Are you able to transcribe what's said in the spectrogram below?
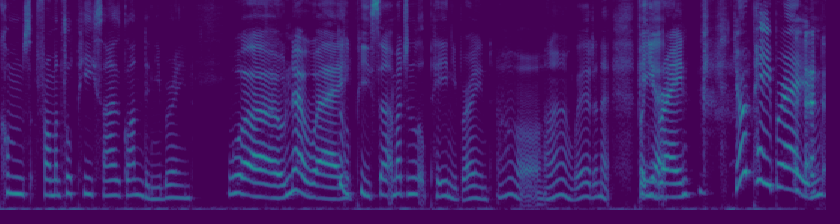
comes from a little pea sized gland in your brain. Whoa, no way. Little pea size. Uh, imagine a little pea in your brain. Oh, I know, weird, isn't it? pea yeah, brain. You're a pea brain.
